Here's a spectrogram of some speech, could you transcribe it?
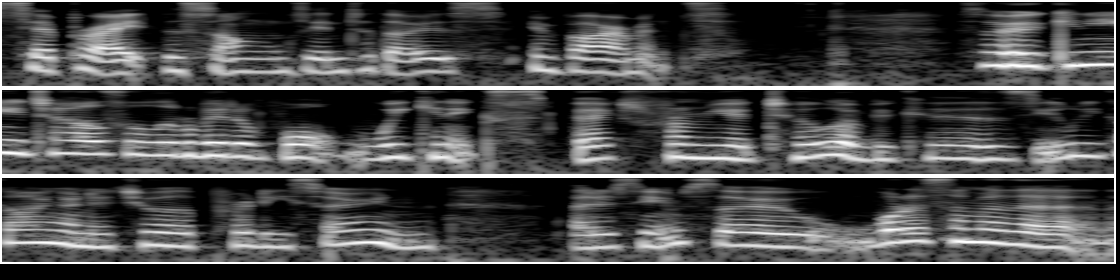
separate the songs into those environments So, can you tell us a little bit of what we can expect from your tour? Because you'll be going on a tour pretty soon, I'd assume. So, what are some of the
